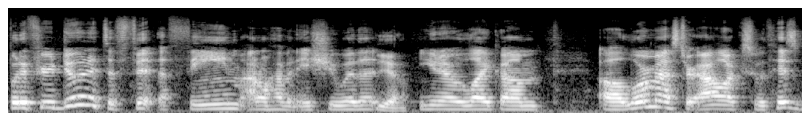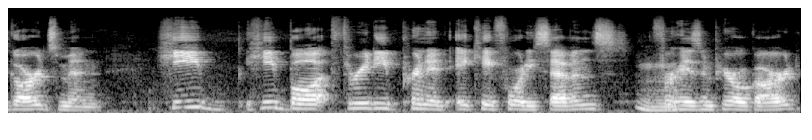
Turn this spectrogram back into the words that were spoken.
But if you're doing it to fit a theme, I don't have an issue with it. Yeah. You know, like um, uh, Lore Master Alex with his guardsmen, he he bought 3D printed AK-47s for Mhm. his Imperial Guard.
